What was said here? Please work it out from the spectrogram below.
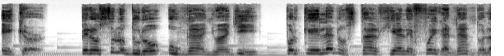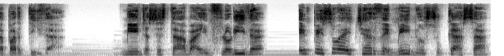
Aker, pero solo duró un año allí porque la nostalgia le fue ganando la partida. Mientras estaba en Florida, empezó a echar de menos su casa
